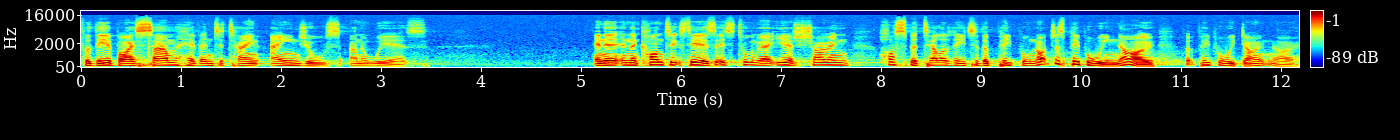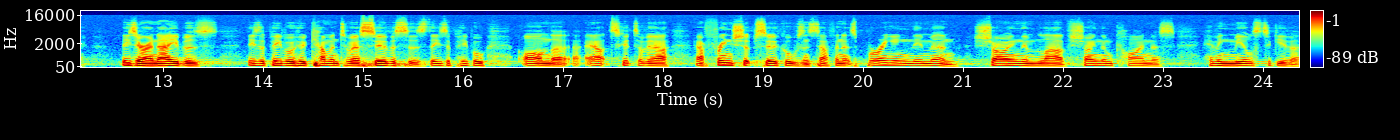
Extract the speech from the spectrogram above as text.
for thereby some have entertained angels unawares. And in the context here, it's talking about, yeah, showing hospitality to the people, not just people we know, but people we don't know. These are our neighbors. These are people who come into our services. These are people on the outskirts of our, our friendship circles and stuff, and it's bringing them in, showing them love, showing them kindness, having meals together,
